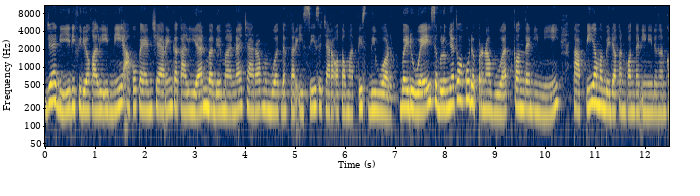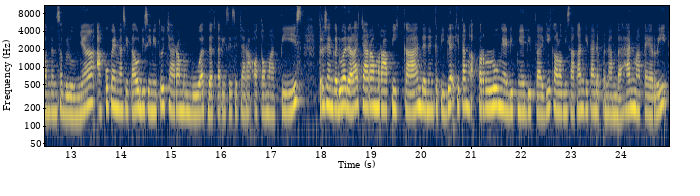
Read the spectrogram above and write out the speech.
Jadi di video kali ini aku pengen sharing ke kalian bagaimana cara membuat daftar isi secara otomatis di Word. By the way, sebelumnya tuh aku udah pernah buat konten ini, tapi yang membedakan konten ini dengan konten sebelumnya, aku pengen ngasih tahu di sini tuh cara membuat daftar isi secara otomatis. Terus yang kedua adalah cara merapikan dan yang ketiga kita nggak perlu ngedit-ngedit lagi kalau misalkan kita ada penambahan materi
